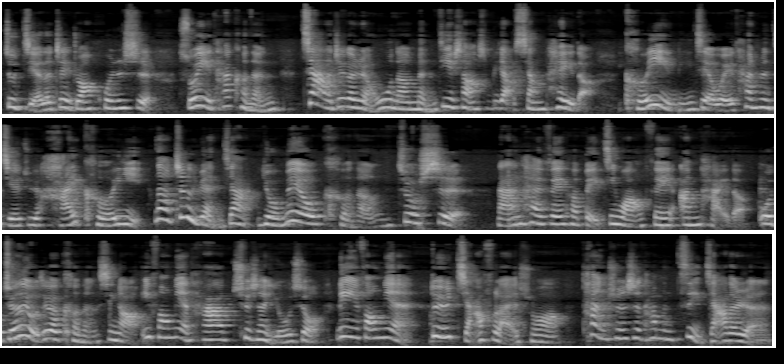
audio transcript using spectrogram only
就结了这桩婚事，所以她可能。嫁的这个人物呢，门第上是比较相配的，可以理解为探春结局还可以。那这个远嫁有没有可能就是南太妃和北静王妃安排的？我觉得有这个可能性啊。一方面她确实很优秀，另一方面对于贾府来说啊，探春是他们自己家的人。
